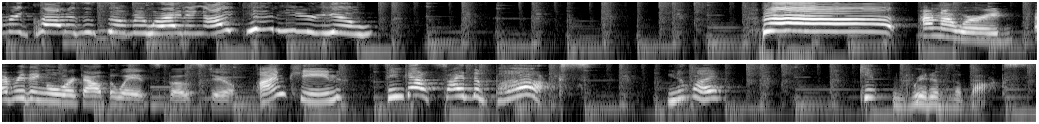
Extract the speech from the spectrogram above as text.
Every cloud has a silver lining. I can't hear you. Ah! I'm not worried. Everything will work out the way it's supposed to. I'm keen. Think outside the box. You know what? Get rid of the box.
